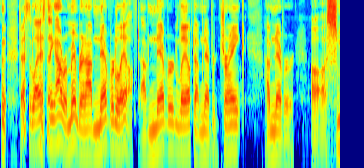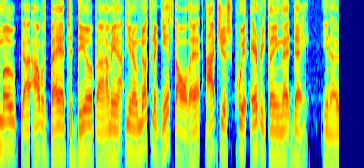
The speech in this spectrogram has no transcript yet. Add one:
that's the last thing I remember. And I've never left. I've never left. I've never drank. I've never uh, smoked. I, I, was bad to dip. I, I mean, I, you know, nothing against all that. I just quit everything that day. You know,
